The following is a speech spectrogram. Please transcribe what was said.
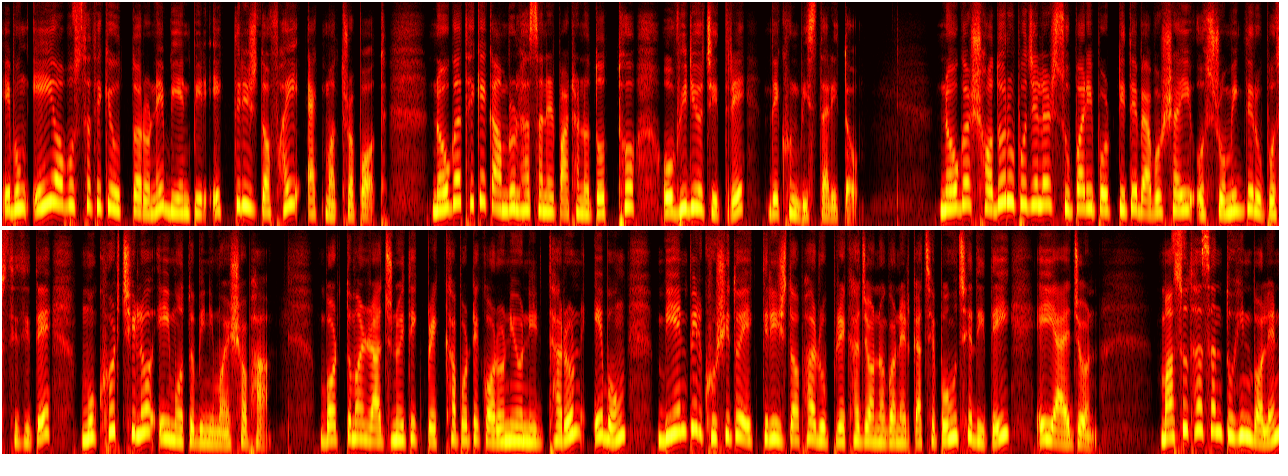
এবং এই অবস্থা থেকে উত্তরণে বিএনপির একত্রিশ দফাই একমাত্র পথ। নওগাঁ থেকে কামরুল হাসানের পাঠানো তথ্য ও ভিডিওচিত্রে দেখুন বিস্তারিত। নওগাঁ সদর উপজেলার সুপারিপট্টিতে ব্যবসায়ী ও শ্রমিকদের উপস্থিতিতে মুখর ছিল এই মতবিনিময় সভা। বর্তমান রাজনৈতিক প্রেক্ষাপটে করণীয় নির্ধারণ এবং বিএনপির ঘোষিত একত্রিশ দফা রূপরেখা জনগণের কাছে পৌঁছে দিতেই এই আয়োজন। মাসুদ হাসান তুহিন বলেন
